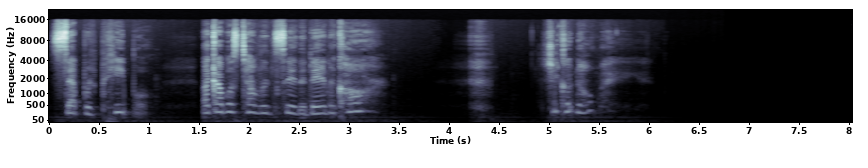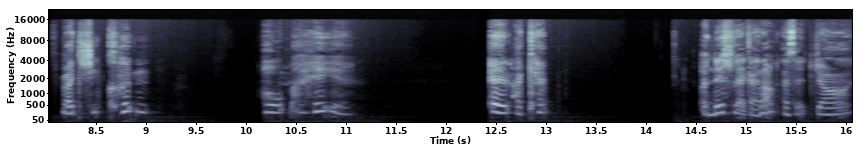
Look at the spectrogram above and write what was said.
separate people. Like I was telling Sid the day in the car, she couldn't hold my hand. Like she couldn't hold my hand. And I kept, initially I got out, I said, John,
